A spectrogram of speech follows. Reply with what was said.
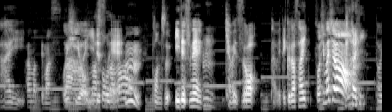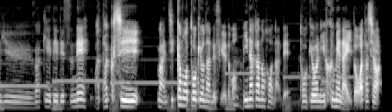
はい。ハマってます。美味しいよ。いいですね。うん。ポン酢。いいですね。うん。キャベツを食べてください。そうしましょう。はいというわけでですね私まあ実家も東京なんですけれども、田舎の方なんで東京に含めないと私は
